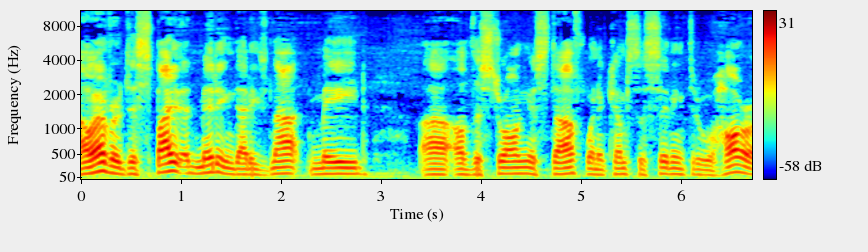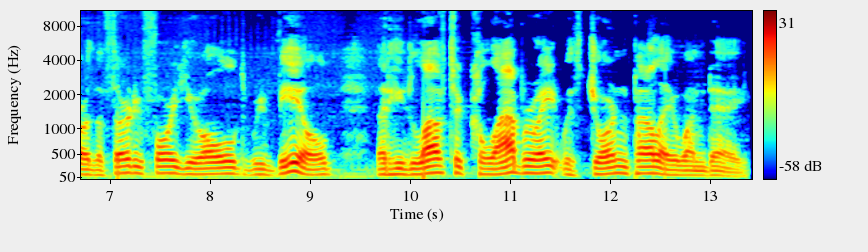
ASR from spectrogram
However, despite admitting that he's not made uh, of the strongest stuff when it comes to sitting through horror, the 34 year old revealed that he'd love to collaborate with Jordan Peele one day.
